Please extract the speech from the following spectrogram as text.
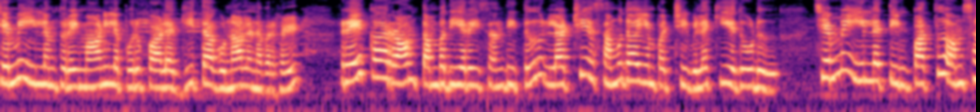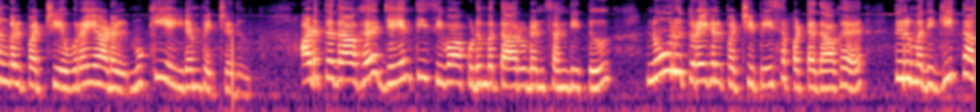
செம்மி இல்லம் துறை மாநில பொறுப்பாளர் கீதா குணாலன் அவர்கள் ரேகா ராம் தம்பதியரை சந்தித்து லட்சிய சமுதாயம் பற்றி விளக்கியதோடு செம்மி இல்லத்தின் பத்து அம்சங்கள் பற்றிய உரையாடல் முக்கிய இடம் பெற்றது. அடுத்ததாக ஜெயந்தி சிவா குடும்பத்தாருடன் சந்தித்து நூறு துறைகள் பற்றி பேசப்பட்டதாக திருமதி கீதா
